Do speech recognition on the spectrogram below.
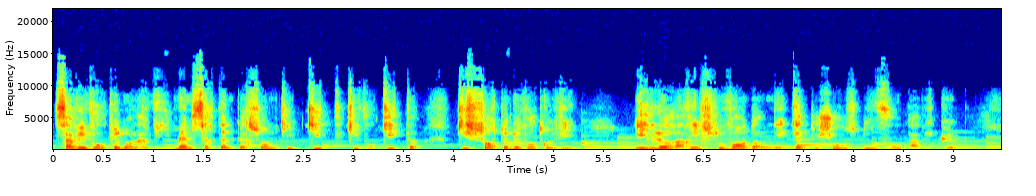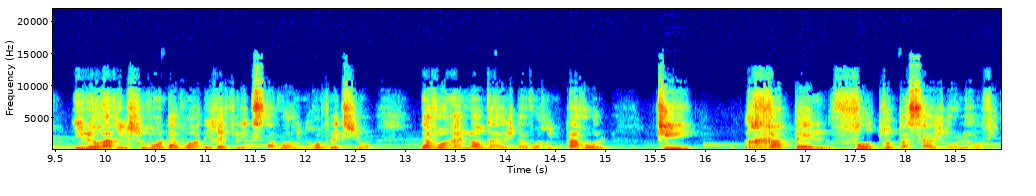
Savez-vous que dans la vie, même certaines personnes qui quittent, qui vous quittent, qui sortent de votre vie, il leur arrive souvent d'emmener quelque chose de vous avec eux. Il leur arrive souvent d'avoir des réflexes, d'avoir une réflexion, d'avoir un langage, d'avoir une parole qui rappelle votre passage dans leur vie.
